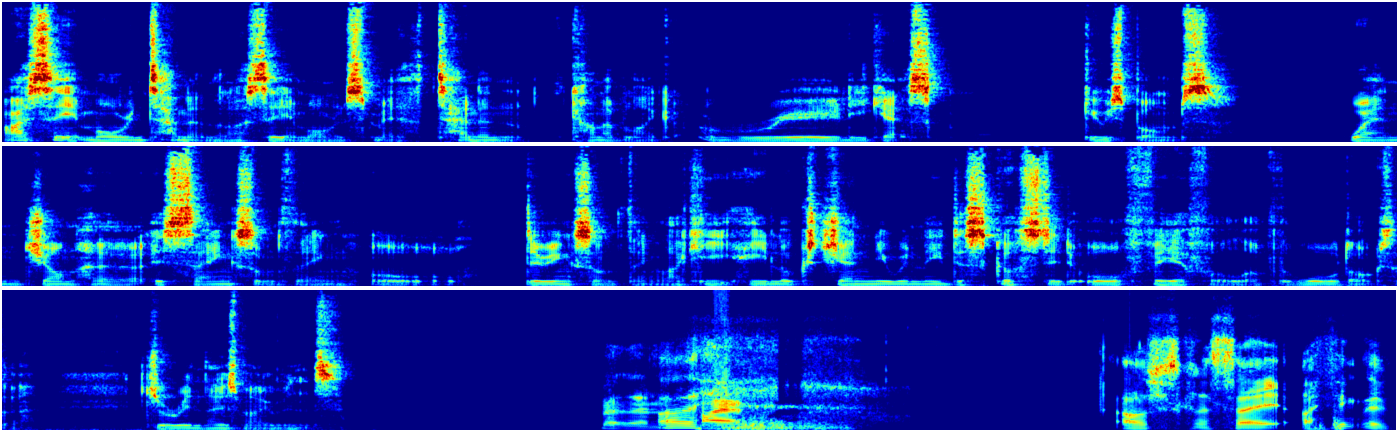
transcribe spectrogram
I see it more in Tennant than I see it more in Smith. Tennant kind of like really gets goosebumps when John Hurt is saying something or doing something. Like he, he looks genuinely disgusted or fearful of the War Doctor during those moments. But then I, I, I was just gonna say, I think they've,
